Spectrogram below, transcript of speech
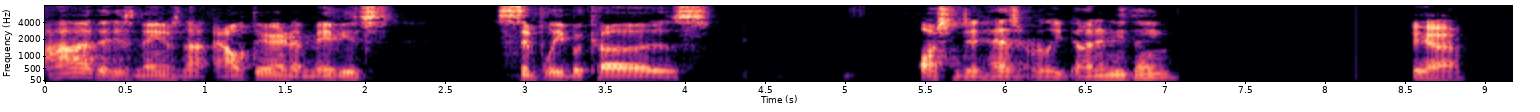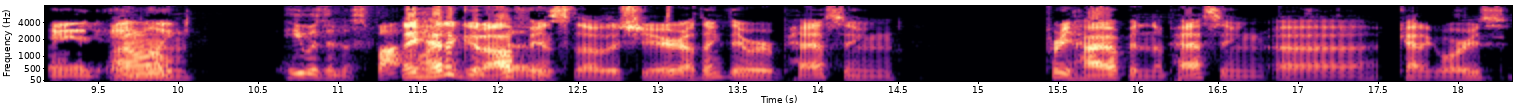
odd that his name's not out there, and maybe it's simply because Washington hasn't really done anything. Yeah, and and um, like know. he was in the spot. They had a good because, offense though this year. I think they were passing pretty high up in the passing uh, categories.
